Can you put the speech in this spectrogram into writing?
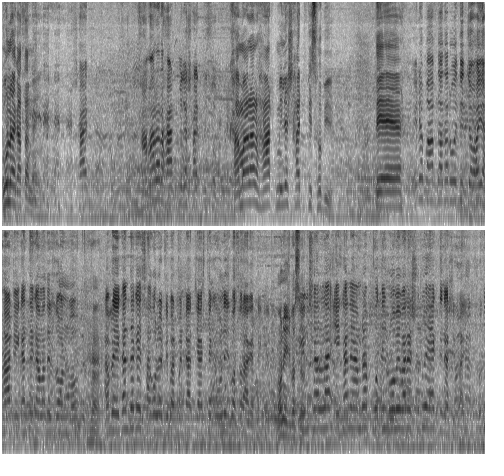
গুনা গাতা নাই। আমার আর হাট মিলে ষাট পিস হবে। খামার আর হাট মিলে ষাট পিস হবি। তে এটা বাপ দাদার ঐতিহ্যবাহী হাট এখান থেকে আমাদের জন্ম। হ্যাঁ। আমরা এখান থেকে ছাগলের ডিপার্টমেন্টে আছি আজ থেকে উনিশ বছর আগে থেকে। উনিশ বছর। ইনশাল্লাহ এখানে আমরা প্রতি রবিবারে শুধু একদিন আসি ভাই শুধু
